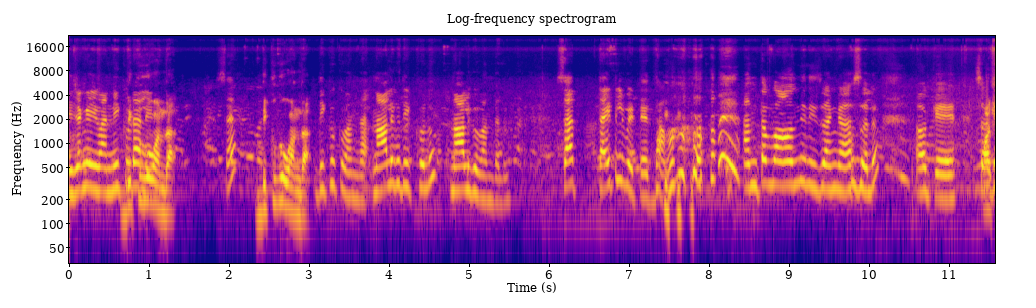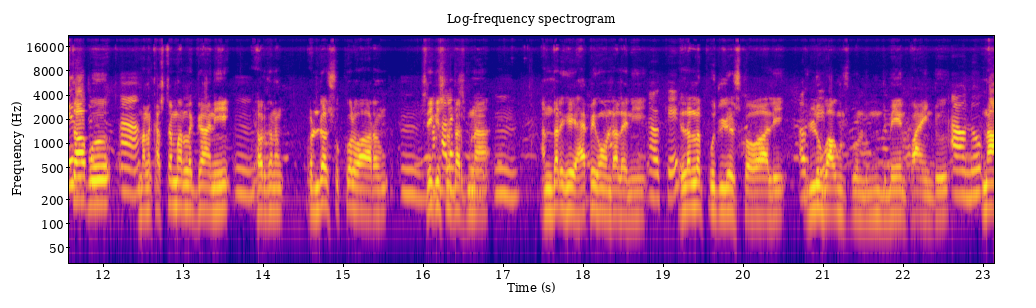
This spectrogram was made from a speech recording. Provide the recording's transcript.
నిజంగా ఇవన్నీ కూడా వంద. సార్? దిక్కుకు వంద. దిక్కుకు వంద. నాలుగు దిక్కులు నాలుగు వందలు. సార్ టైటిల్ పెట్టేద్దాం అంత బాగుంది నిజంగా అసలు. ఓకే. ఫస్ట్. మన కస్టమర్లకు కానీ ఎవరికైనా రెండో శుక్రవారం. శ్రీకృష్ణ తరపున మ్మ్. అందరికి హ్యాపీగా ఉండాలని ఇళ్ళలో పూజలు చేసుకోవాలి ఇల్లు బాగుంచుకోండి ముందు మెయిన్ పాయింట్ నా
